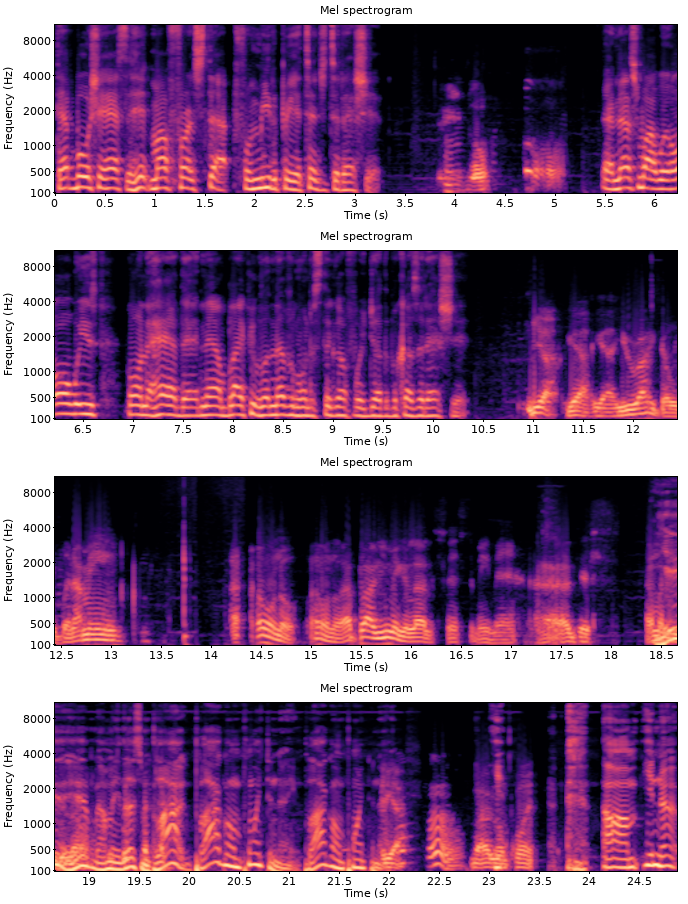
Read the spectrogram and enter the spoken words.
That bullshit has to hit my front step for me to pay attention to that shit. There you go. And that's why we're always going to have that. Now, black people are never going to stick up for each other because of that shit. Yeah, yeah, yeah. You're right though, but I mean, I, I don't know. I don't know. I probably you make a lot of sense to me, man. I, I just. I'm Yeah, yeah. alone. I mean, listen, plug, plug on point tonight. Plug on point tonight. Yeah, Mm. that's a point. Um, you know,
